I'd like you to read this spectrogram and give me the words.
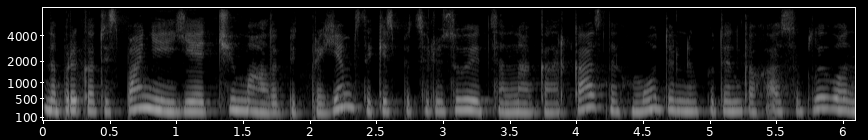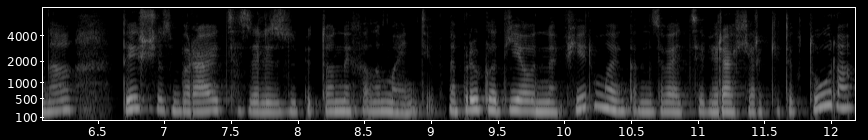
Наприклад, в Іспанії є чимало підприємств, які спеціалізуються на каркасних модульних будинках, а особливо на тих, що збираються з залізобетонних елементів. Наприклад, є одна фірма, яка називається Вірахі Архітектура.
